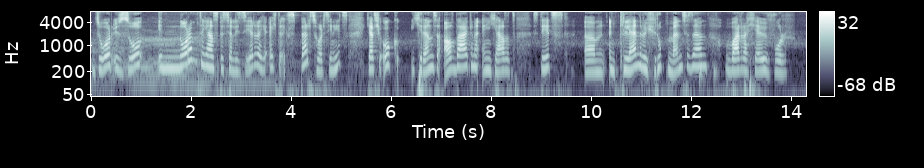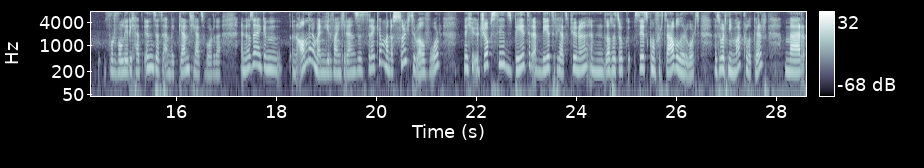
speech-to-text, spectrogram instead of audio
door je zo enorm te gaan specialiseren, dat je echt de expert wordt in iets, gaat je ook grenzen afbakenen en gaat het steeds um, een kleinere groep mensen zijn waar dat jij je voor voor volledig gaat inzetten en bekend gaat worden. En dat is eigenlijk een, een andere manier van grenzen trekken, maar dat zorgt er wel voor dat je je job steeds beter en beter gaat kunnen en dat het ook steeds comfortabeler wordt. Het wordt niet makkelijker, maar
